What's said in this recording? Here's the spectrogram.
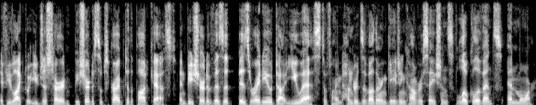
If you liked what you just heard, be sure to subscribe to the podcast and be sure to visit bizradio.us to find hundreds of other engaging conversations, local events, and more.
